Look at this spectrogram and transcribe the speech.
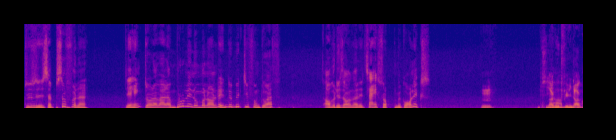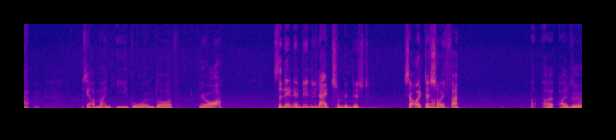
Das ist ein Psuffener. Der hängt allerweil am Brunnen umeinander in der Mitte vom Dorf. Aber das andere Zeug sagt mir gar nichts. Sie Na gut, haben, vielen Dank. Sie haben ein Igo im Dorf. Ja. So nennen den die Leute zumindest. So ein alter Na. Säufer. Al- Also.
